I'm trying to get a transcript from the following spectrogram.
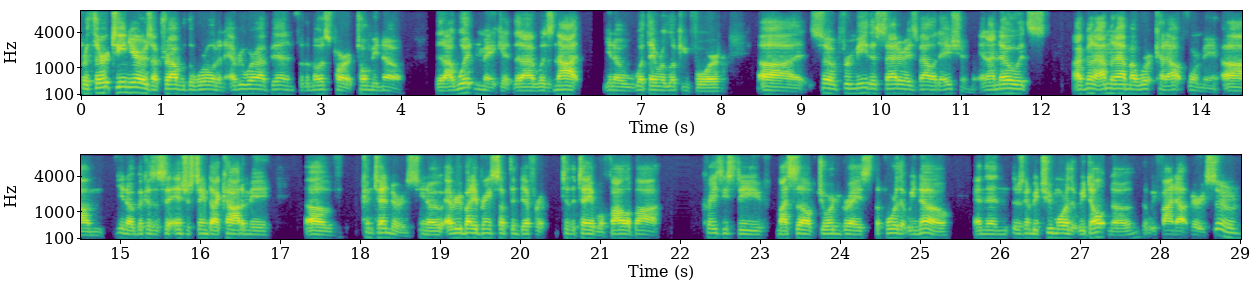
for 13 years, I've traveled the world, and everywhere I've been, for the most part, told me no, that I wouldn't make it, that I was not, you know, what they were looking for. Uh, so for me, this Saturday is validation, and I know it's I'm gonna I'm gonna have my work cut out for me, um, you know, because it's an interesting dichotomy of contenders. You know, everybody brings something different to the table. Fallah Bahh, Crazy Steve, myself, Jordynne Grace, the four that we know, and then there's to be two more that we don't know that we find out very soon.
